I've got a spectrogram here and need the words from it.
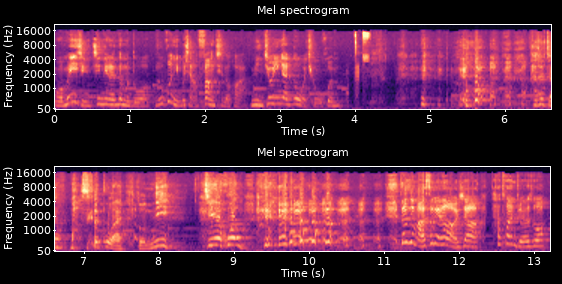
我们已经经历了那么多，如果你不想放弃的话，你就应该跟我求婚。他就讲马斯克过来说你结婚，但是马斯克很好笑，他突然觉得说。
